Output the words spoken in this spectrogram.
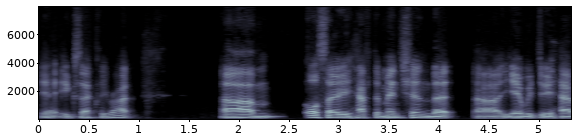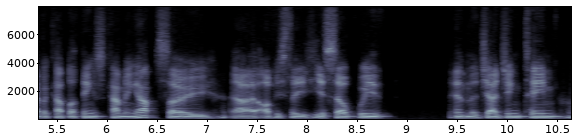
yeah, exactly right. Um, also, have to mention that yeah, we do have a couple of things coming up. So, obviously, yourself with and the judging team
